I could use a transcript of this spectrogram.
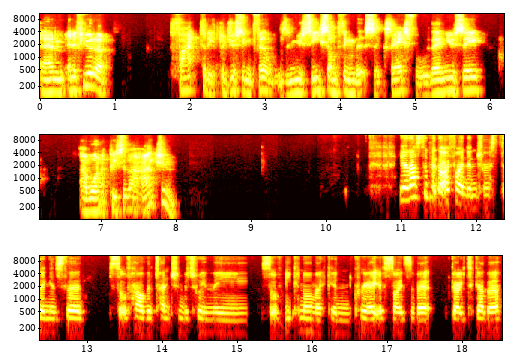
Um, and if you're a factory producing films and you see something that's successful, then you say, I want a piece of that action. Yeah, that's the bit that I find interesting is the sort of how the tension between the sort of economic and creative sides of it go together.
